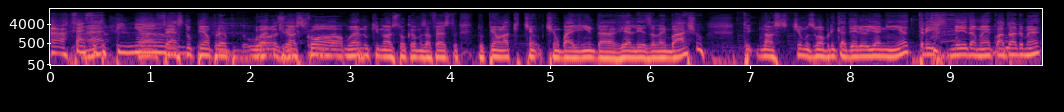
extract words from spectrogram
Festa né? do Pinhão. Ah, festa do Pinhão, por exemplo, o ano, que nós, o ano que nós tocamos a festa do Pinhão lá, que tinha, tinha um bailinho da realeza lá embaixo, nós tínhamos uma brincadeira, eu e a Aninha, três e meia da manhã, quatro horas da manhã,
